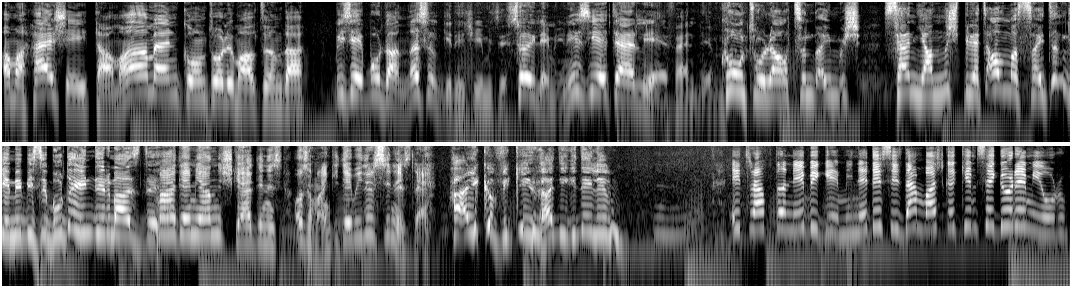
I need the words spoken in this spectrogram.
Ama her şey tamamen kontrolüm altında. Bize buradan nasıl gideceğimizi söylemeniz yeterli efendim. Kontrol altındaymış. Sen yanlış bilet almasaydın gemi bizi burada indirmezdi. Madem yanlış geldiniz, o zaman gidebilirsiniz de. Harika fikir. Hadi gidelim. Etrafta ne bir gemi ne de sizden başka kimse göremiyorum.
